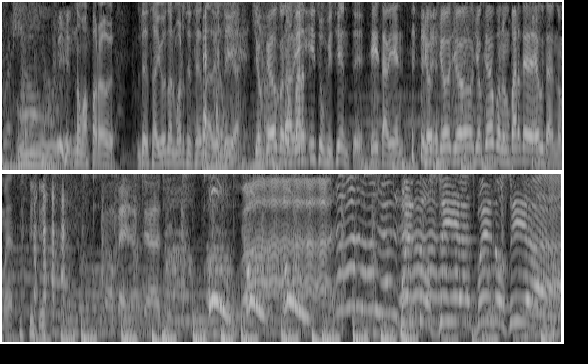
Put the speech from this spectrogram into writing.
No más para desayuno, almuerzo y cena de un día. Yo quedo con Está un par bien y suficiente. Sí, está bien. Yo, yo, yo, yo quedo con un par de deudas nomás. No, hombre, no seas así. Buenos días, buenos días.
